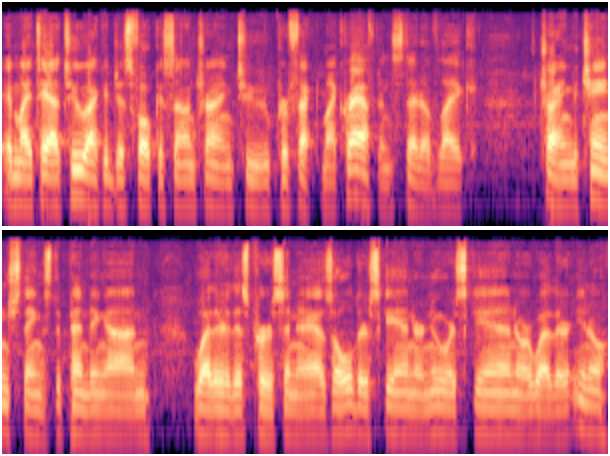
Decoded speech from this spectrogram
In my tattoo, I could just focus on trying to perfect my craft instead of like trying to change things depending on whether this person has older skin or newer skin or whether, you know,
